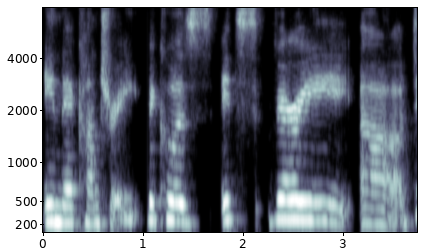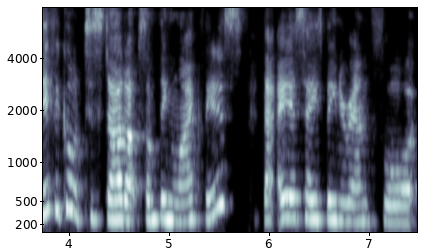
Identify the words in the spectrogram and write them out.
in their country because it's very uh, difficult to start up something like this. The ASA has been around for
